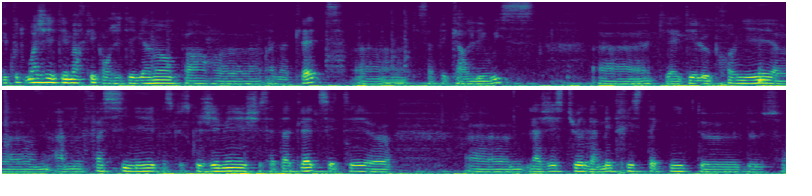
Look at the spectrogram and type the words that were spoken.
écoute, moi j'ai été marqué quand j'étais gamin par euh, un athlète euh, qui s'appelait Carl Lewis, euh, qui a été le premier euh, à me fasciner parce que ce que j'aimais chez cet athlète c'était euh, la gestuelle, la maîtrise technique de, son,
